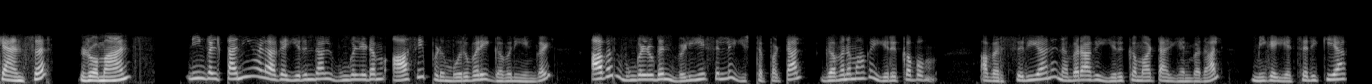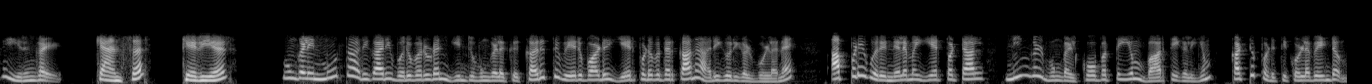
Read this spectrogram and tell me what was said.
கேன்சர் ரொமான்ஸ் நீங்கள் தனியாளாக இருந்தால் உங்களிடம் ஆசைப்படும் ஒருவரை கவனியுங்கள். அவர் உங்களுடன் வெளியே செல்ல இஷ்டப்பட்டால் கவனமாக இருக்கவும். அவர் சரியான நபராக இருக்க மாட்டார் என்பதால் மிக எச்சரிக்கையாக இருங்கள். கேன்சர் கெரியர் உங்களின் மூத்த அதிகாரி ஒருவருடன் இன்று உங்களுக்கு கருத்து வேறுபாடு ஏற்படுவதற்கான அறிகுறிகள் உள்ளன. அப்படி ஒரு நிலைமை ஏற்பட்டால் நீங்கள் உங்கள் கோபத்தையும் வார்த்தைகளையும் கட்டுப்படுத்திக் கொள்ள வேண்டும்.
